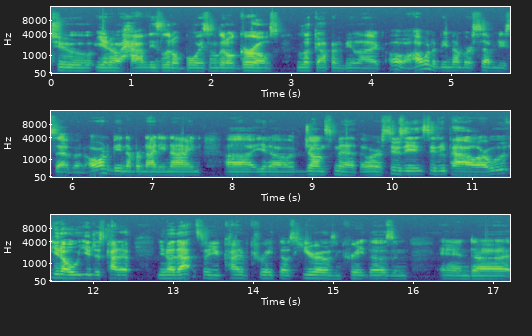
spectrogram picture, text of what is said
to you know have these little boys and little girls look up and be like, oh, I want to be number 77. I want to be number 99, uh, you know, John Smith or Susie, Susie Powell, or, you know, you just kind of, you know, that. So you kind of create those heroes and create those. And, and uh,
